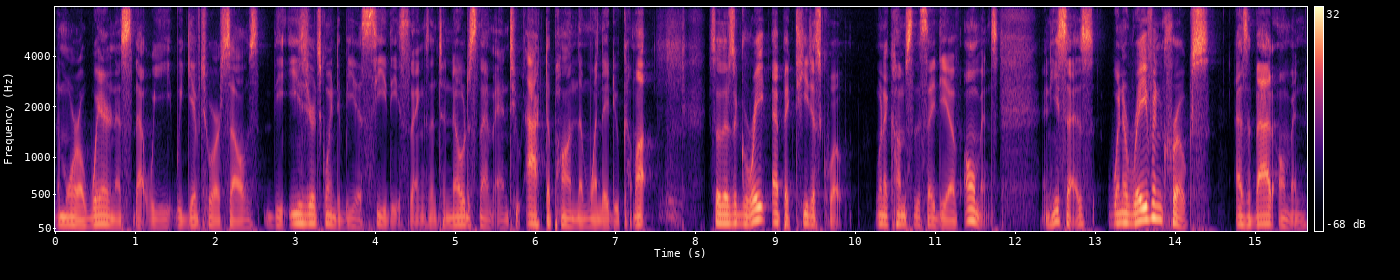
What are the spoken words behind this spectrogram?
the more awareness that we we give to ourselves, the easier it's going to be to see these things and to notice them and to act upon them when they do come up. So there's a great Epictetus quote when it comes to this idea of omens. And he says, When a raven croaks as a bad omen,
